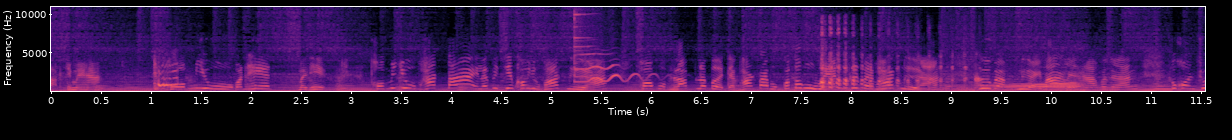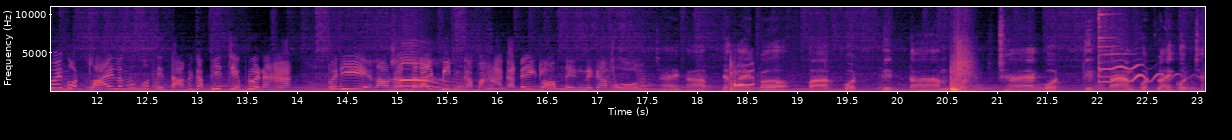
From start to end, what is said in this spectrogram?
ศัพท์ใช่ไหมฮะ ผมอยู่ประเทศประเทศ ผมอยู่ภาคใต้แล้วพี่จิ๊บเขาอยู่ภาคเหนือ พอผมรับระเบิดจากภาคใต้ผมก็ต้องเว้นขึ้นไปภาคเหนือ คือแบบเหนื่อยมากเลยนะฮะเพราะฉะนั้นทุกคนช่วยกดไลค์แล้วก็กดติดตามให้กับพี่จิ๊บด้วยนะฮะเพื่อที่เรานั้นจะได้บินกลับมาหากันได้อีกรอบหนึ่งนะครับผม ใช่ครับ ยังไงก็ฝากกดติดตาม กดแชร์ กดติดตาม กดไลค์ กดแช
